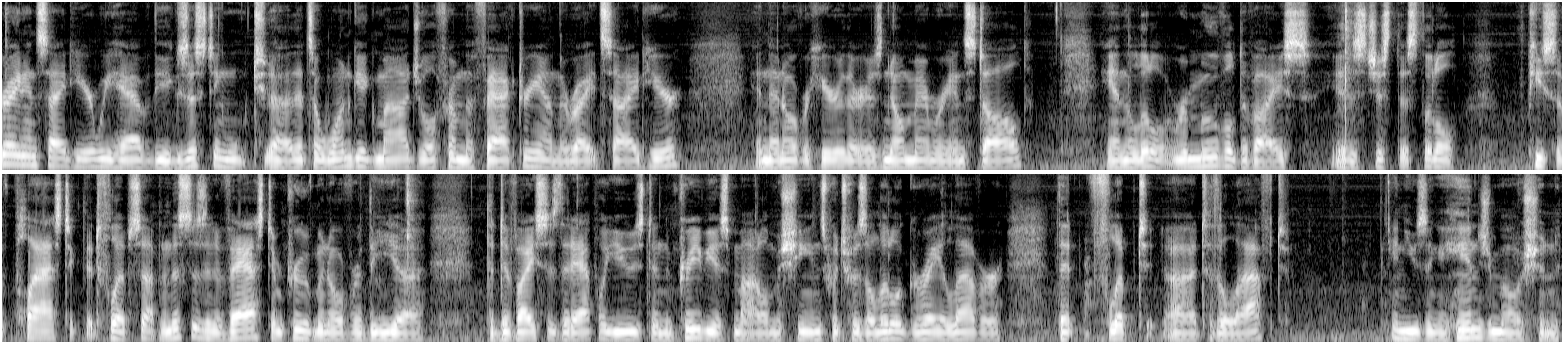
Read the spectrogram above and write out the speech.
right inside here we have the existing, uh, that's a 1 gig module from the factory on the right side here. And then over here there is no memory installed. And the little removal device is just this little piece of plastic that flips up. And this is a vast improvement over the uh, the devices that Apple used in the previous model machines, which was a little gray lever that flipped uh, to the left and using a hinge motion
